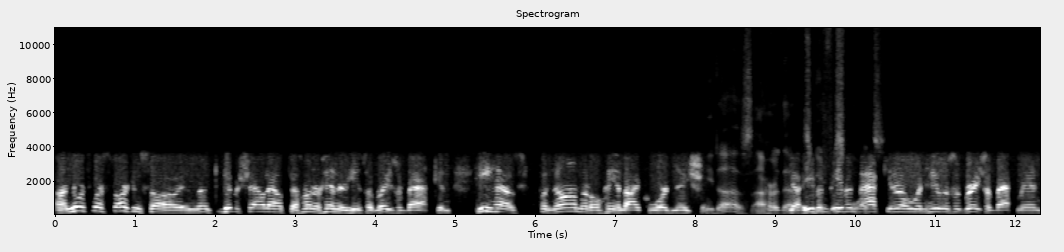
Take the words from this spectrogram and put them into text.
Uh, Northwest Arkansas, and uh, give a shout out to Hunter Henry. He's a Razorback, and he has phenomenal hand-eye coordination. He does. I heard that. yeah, It's even even sports. back, you know, when he was a Razorback man.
